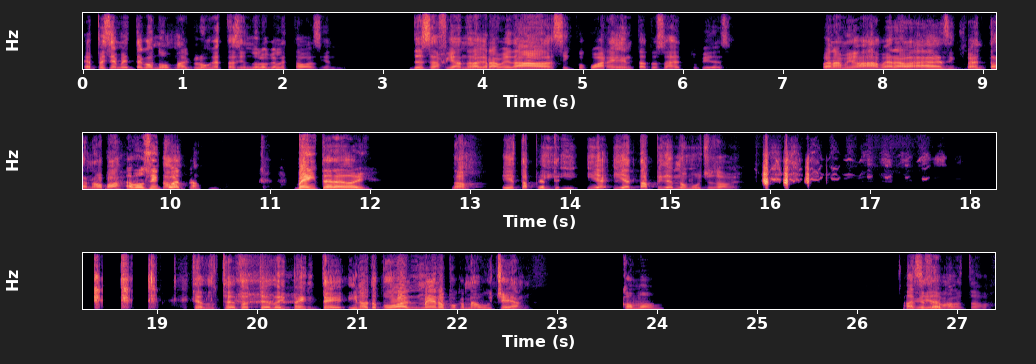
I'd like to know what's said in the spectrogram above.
Especialmente cuando McClung está haciendo lo que le estaba haciendo. Desafiando la gravedad, 540, todas esas estupideces. Para mí, ah, mira, eh, 50, no, pa. vamos 50. 20 le doy. No, y estás, y, y- y- y estás pidiendo mucho, ¿sabes? Te, do- te do- te doy 20 y no te puedo dar menos porque me abuchean. ¿Cómo? Pa' Así que de malo estaba.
